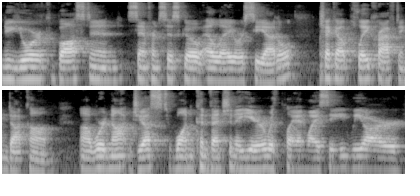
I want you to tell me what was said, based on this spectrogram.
New York, Boston, San Francisco, LA, or Seattle, check out playcrafting.com. Uh, we're not just one convention a year with Play NYC. We are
